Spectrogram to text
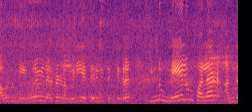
அவர்களுடைய உறவினர்கள் நம்மிடையே தெரிவித்திருக்கின்றனர் இன்னும் மேலும் பலர் அந்த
